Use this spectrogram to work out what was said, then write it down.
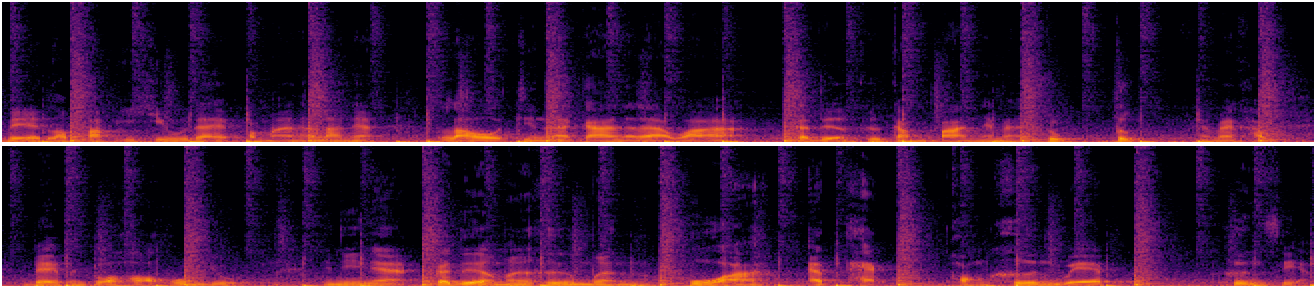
เบสเราปรับ EQ ได้ประมาณนั้นแล้วเนี่ยเราจินตนาการได้แล้วว่ากระเดื่องคือกำปั้นใช่ไหมตุกตุกใช่ไหมครับ เบสเป็นตัวห่อหุ้มอยู่ ทีนี้เนี่ยกระเดื่องมันก็คือเหมือนหัว Attack ของคลื่นเวฟคลื่นเสียง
